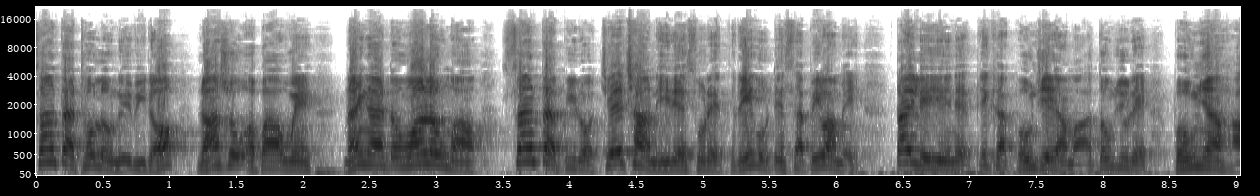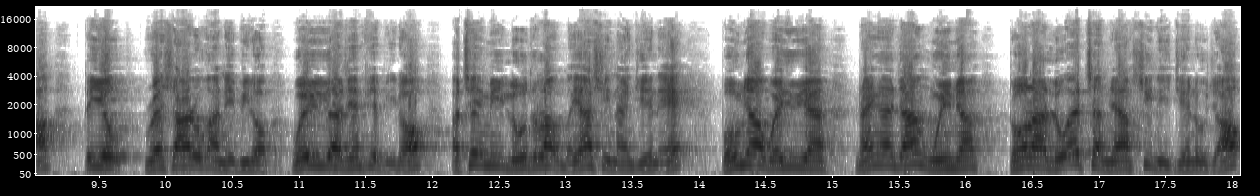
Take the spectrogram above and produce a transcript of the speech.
စမ်းတပ်ထုတ်လုပ်နေပြီးတော့လာရှုပ်အပါအဝင်နိုင်ငံတော်ဝန်လုံးမှာစမ်းတပ်ပြီးတော့ကျဲချနေတဲ့ဆိုတဲ့သတင်းကိုတင်ဆက်ပေးပါမယ်တိုက်လေရင်နဲ့ပြစ်ခတ်ဘုံကျဲရာမှာအသုံးပြုတဲ့ဘုံများဟာတရုတ်ရုရှားတို့ကနေပြီးတော့ဝယ်ယူရခြင်းဖြစ်ပြီးတော့အချိန်မီလိုသလောက်မရရှိနိုင်ခြင်းနဲ့ ဘုံများဝယ်ယူရန်နိုင်ငံခြားငွေများဒေါ်လာလိုအပ်ချက်များရှိနေခြင်းတို့ကြောင့်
